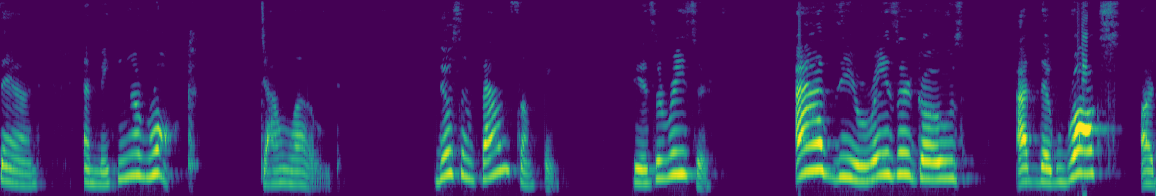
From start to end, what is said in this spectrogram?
sand and making a rock download. Wilson found something. Here's a razor. As the razor goes, and the rocks are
